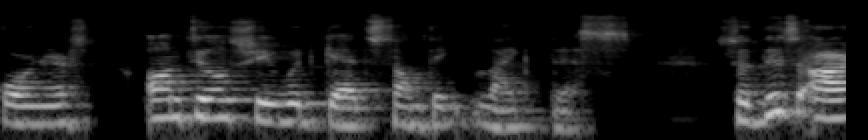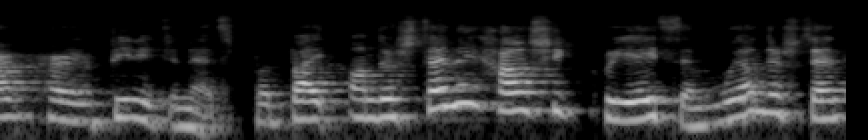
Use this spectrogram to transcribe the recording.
corners until she would get something like this. So these are her infinity nets. But by understanding how she creates them, we understand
